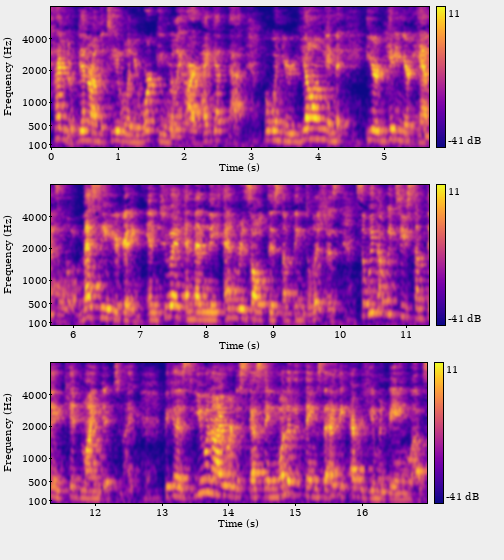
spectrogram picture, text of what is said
trying to put dinner on the table and you're working really hard. I get that. But when you're young and you're getting your hands a little messy, you're getting into it, and then the end result is something delicious. So we thought we'd do something kid-minded tonight. Because you and I were discussing one of the things that I think every human being loves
